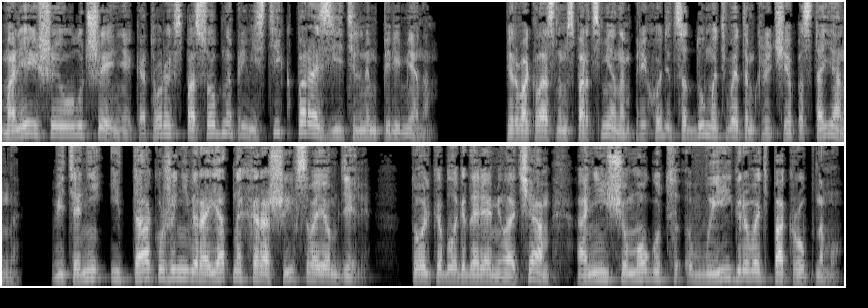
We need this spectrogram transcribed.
малейшее улучшение которых способно привести к поразительным переменам. Первоклассным спортсменам приходится думать в этом ключе постоянно, ведь они и так уже невероятно хороши в своем деле. Только благодаря мелочам они еще могут выигрывать по-крупному.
